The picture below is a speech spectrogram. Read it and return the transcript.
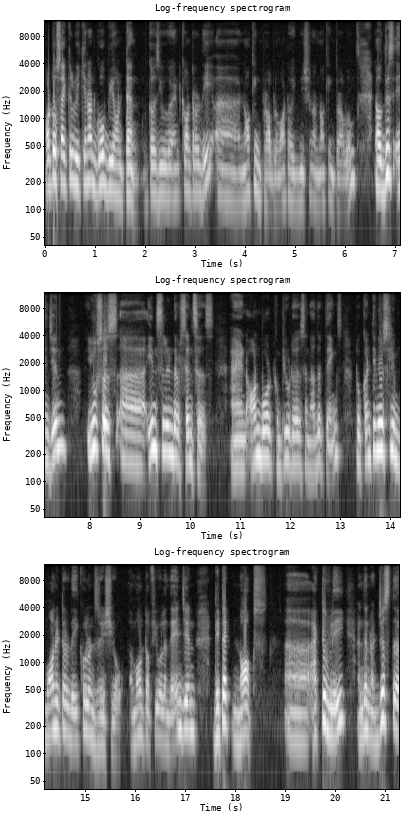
Otto cycle we cannot go beyond 10 because you encounter the uh, knocking problem, auto ignition or knocking problem. Now, this engine uses uh, in cylinder sensors and onboard computers and other things to continuously monitor the equivalence ratio, amount of fuel in the engine, detect NOx uh, actively and then adjust the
